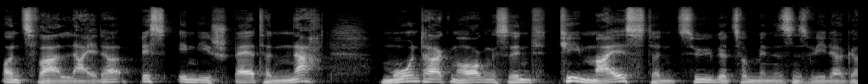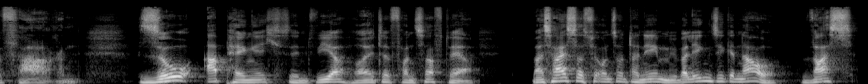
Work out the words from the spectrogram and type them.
Und zwar leider bis in die späte Nacht Montagmorgens sind die meisten Züge zumindest wieder gefahren. So abhängig sind wir heute von Software. Was heißt das für uns Unternehmen? Überlegen Sie genau, was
